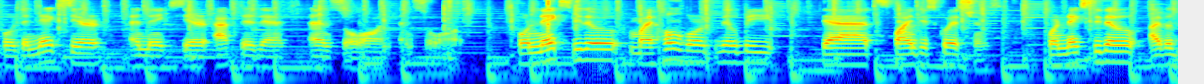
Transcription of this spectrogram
for the next year and next year after that and so on and so on. For next video, my homework will be that find these questions. For next video, I will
